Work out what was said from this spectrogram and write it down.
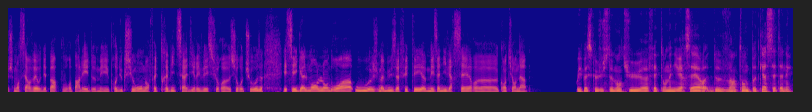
Je m'en servais au départ pour parler de mes productions mais en fait très vite ça a dérivé sur, sur autre chose. Et c'est également l'endroit où je m'amuse à fêter mes anniversaires quand il y en a oui, parce que justement, tu fêtes ton anniversaire de 20 ans de podcast cette année.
